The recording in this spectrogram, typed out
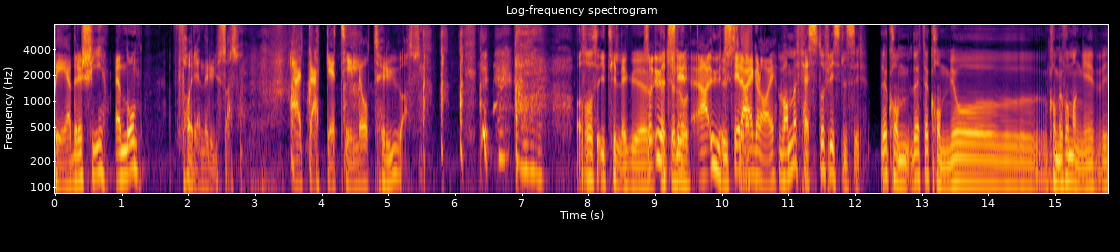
bedre ski enn noen For en rus, altså. Nei, det er ikke til å tru, altså. altså i tillegg eh, Så utstyr, ja, utstyr er jeg glad i. Hva med fest og fristelser? Det kom, dette kom jo, kom jo for mange i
